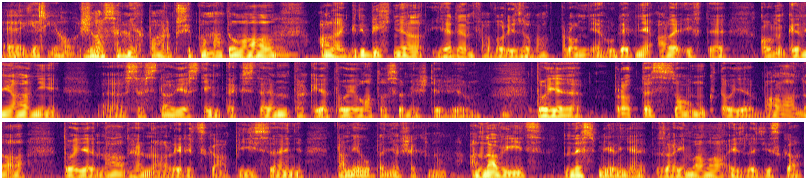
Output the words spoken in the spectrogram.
eh, Jiřího Šlechta? Já jsem jich pár připamatoval, hmm. ale kdybych měl jeden favorizovat pro mě hudebně, ale i v té kongeniální eh, sestavě s tím textem, tak je to jo, to jsem ještě žil. Hmm. To je protest song, to je balada, to je nádherná lirická píseň, tam je úplně všechno. A navíc nesmírně zajímavá i z hlediska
